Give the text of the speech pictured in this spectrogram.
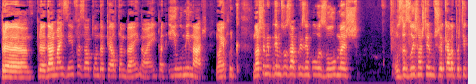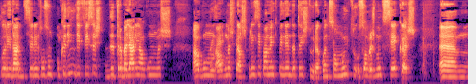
Para, para dar mais ênfase ao tom da pele também, não é? E para iluminar, não é? Porque nós também podemos usar, por exemplo, o azul, mas os azuis nós temos aquela particularidade de serem tons um bocadinho difíceis de trabalhar em algumas algum, é. algumas peles, principalmente dependendo da textura. Quando são muito, sombras muito secas, um,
